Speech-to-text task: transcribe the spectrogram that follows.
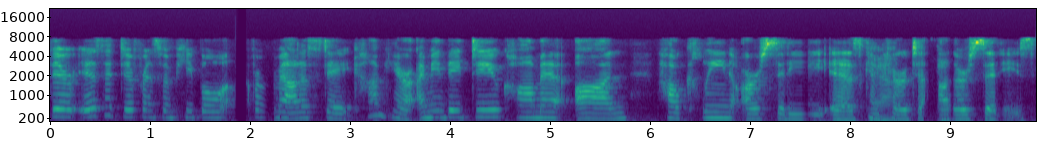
there is a difference when people from out of state come here. I mean, they do comment on how clean our city is compared yeah. to other cities,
